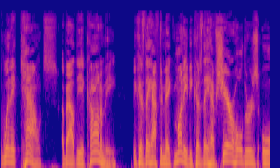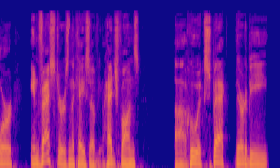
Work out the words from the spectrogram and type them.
when it counts about the economy because they have to make money because they have shareholders or investors in the case of you know, hedge funds uh, who expect there to be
